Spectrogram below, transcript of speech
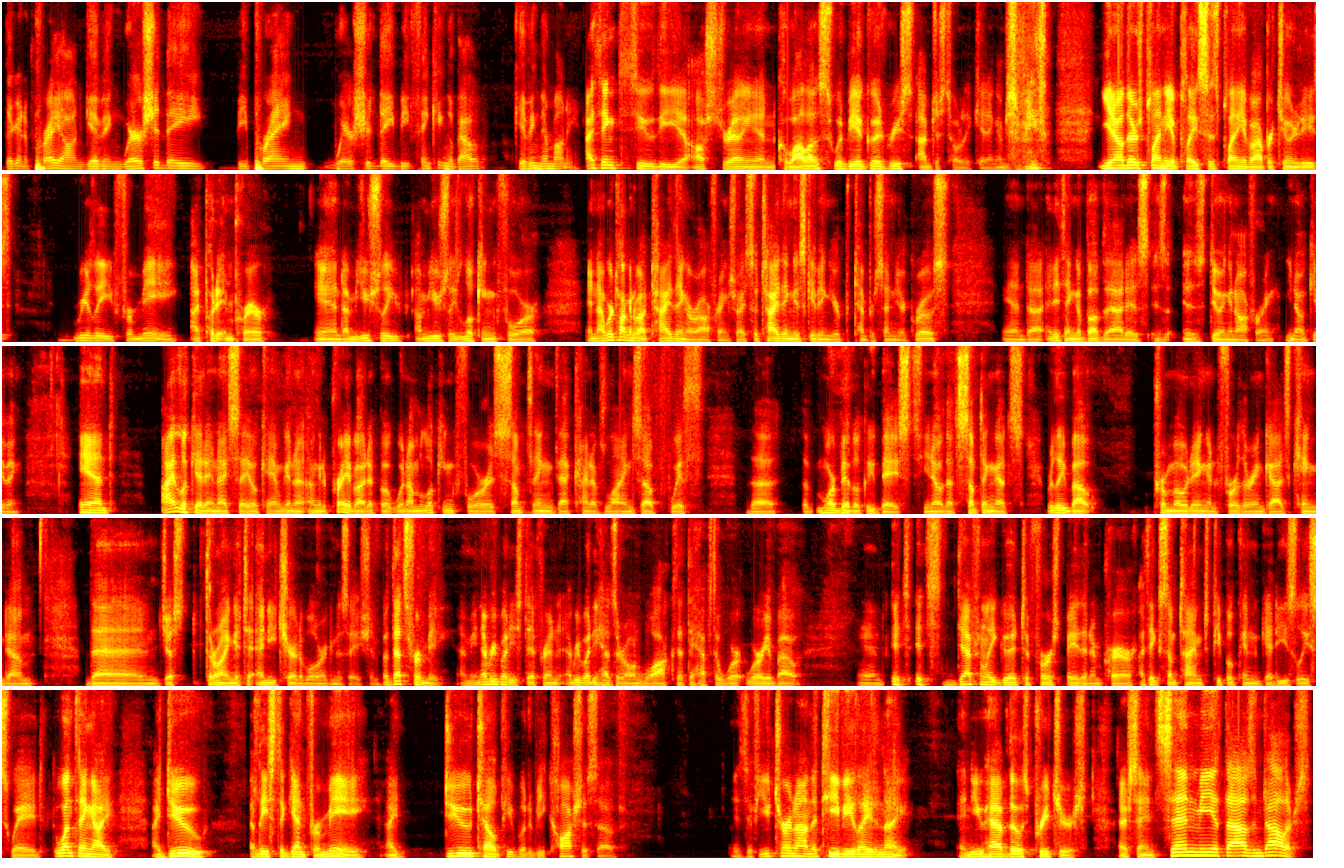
they're going to pray on giving where should they be praying where should they be thinking about giving their money. I think to the Australian koalas would be a good. I'm just totally kidding. I'm just you know, there's plenty of places, plenty of opportunities. Really, for me, I put it in prayer, and I'm usually I'm usually looking for. And now we're talking about tithing or offerings, right? So tithing is giving your 10% of your gross, and uh, anything above that is is is doing an offering, you know, giving. And I look at it and I say, okay, I'm gonna I'm gonna pray about it, but what I'm looking for is something that kind of lines up with the the more biblically based. You know, that's something that's really about promoting and furthering God's kingdom than just throwing it to any charitable organization. But that's for me. I mean, everybody's different. Everybody has their own walk that they have to wor- worry about. And it's it's definitely good to first bathe it in prayer. I think sometimes people can get easily swayed. The one thing I I do, at least again for me, I do tell people to be cautious of is if you turn on the TV late at night and you have those preachers they're saying send me a thousand dollars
